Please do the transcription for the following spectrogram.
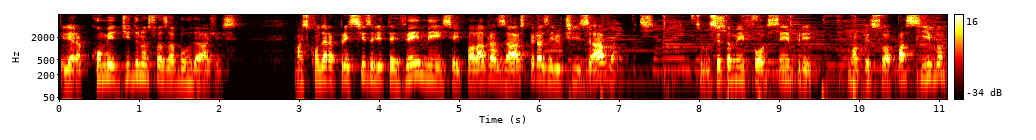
ele era comedido nas suas abordagens. Mas quando era preciso ele ter veemência e palavras ásperas, ele utilizava. Se você também for sempre uma pessoa passiva,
